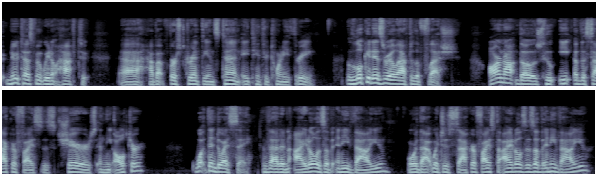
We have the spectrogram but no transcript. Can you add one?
New Testament, we don't have to. Uh, how about 1 Corinthians 10 18 through 23? Look at Israel after the flesh. Are not those who eat of the sacrifices sharers in the altar? What then do I say? That an idol is of any value? Or that which is sacrificed to idols is of any value?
